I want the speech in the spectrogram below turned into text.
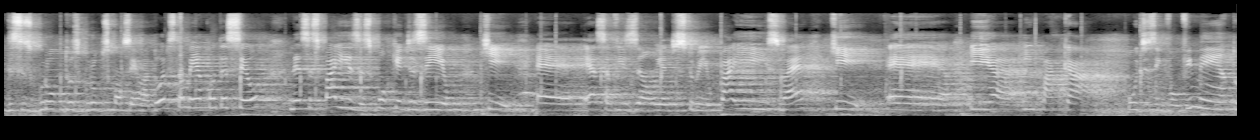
desses grupos, dos grupos conservadores também aconteceu nesses países, porque diziam que é, essa visão ia destruir o país, não é? que é, ia o desenvolvimento.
